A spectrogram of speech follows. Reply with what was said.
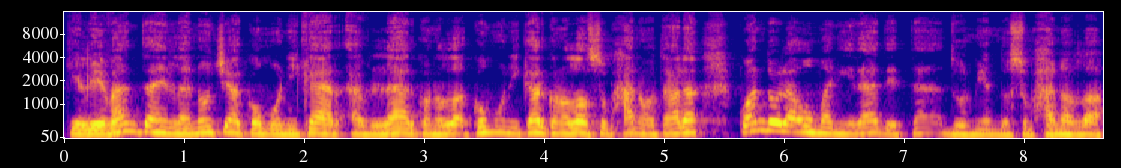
que levanta en la noche a comunicar, hablar con Allah, comunicar con Allah subhanahu wa ta'ala, cuando la humanidad está durmiendo, subhanallah.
